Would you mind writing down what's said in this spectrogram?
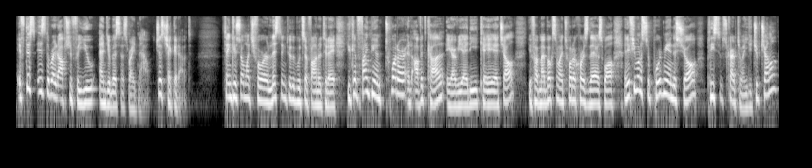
if this is the right option for you and your business right now. Just check it out. Thank you so much for listening to the Bootstrap Founder today. You can find me on Twitter at Arvid A R V I D K A H L. You find my books and my Twitter course there as well. And if you want to support me in this show, please subscribe to my YouTube channel,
